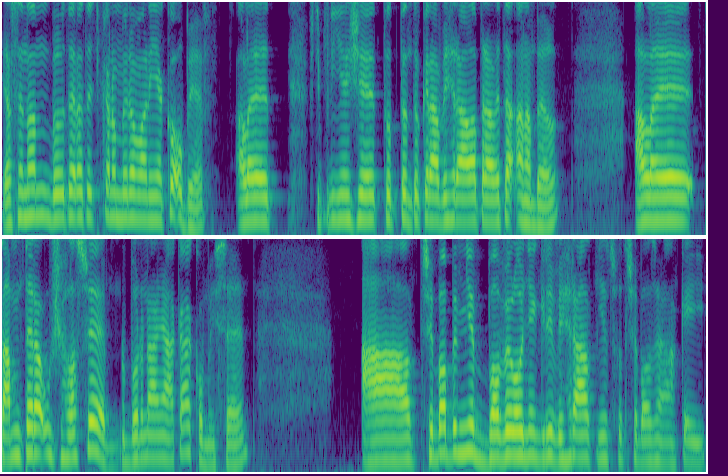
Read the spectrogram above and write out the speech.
Já jsem tam byl teda teďka nominovaný jako objev, ale vtipný je, že to tentokrát vyhrála právě ta Anabel. Ale tam teda už hlasuje odborná nějaká komise, a třeba by mě bavilo někdy vyhrát něco třeba za nějaký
